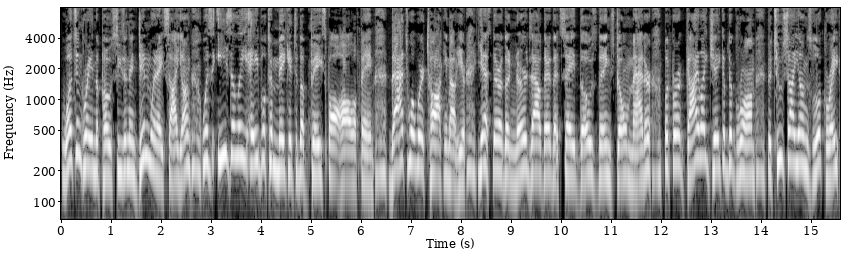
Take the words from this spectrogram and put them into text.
wasn't great in the postseason and didn't win a Cy Young, was easily able to make it to the Baseball Hall of Fame. That's what we're talking about here. Yes, there are the nerds out there that say those things don't matter, but for a guy like Jacob DeGrom, the two Cy Youngs look great,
